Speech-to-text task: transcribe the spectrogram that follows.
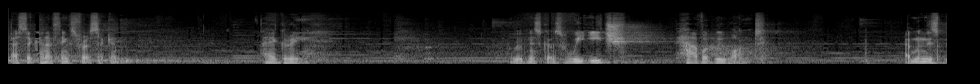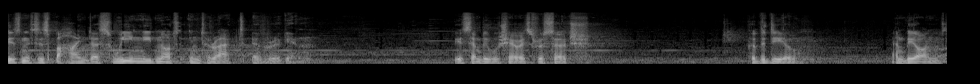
Essek kind of thinks for a second. I agree. Ludinus goes, We each have what we want. And when this business is behind us, we need not interact ever again. The Assembly will share its research for the deal and beyond,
